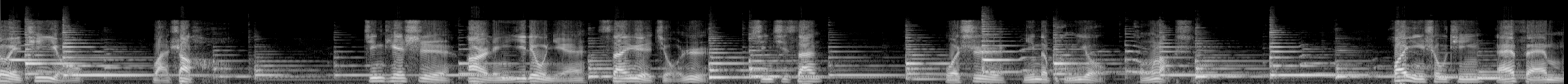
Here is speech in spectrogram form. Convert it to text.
各位听友，晚上好。今天是二零一六年三月九日，星期三。我是您的朋友洪老师，欢迎收听 FM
